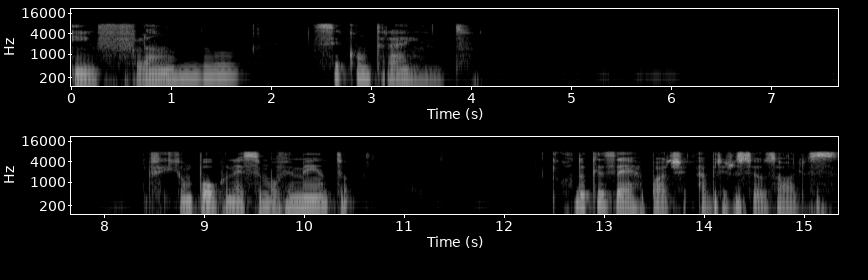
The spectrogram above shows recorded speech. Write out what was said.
inflando, se contraindo. Fique um pouco nesse movimento quando quiser, pode abrir os seus olhos.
